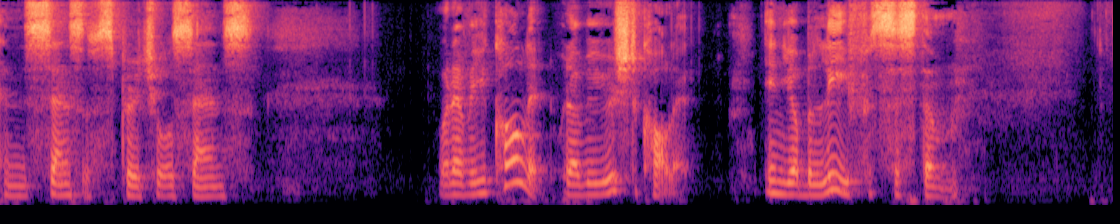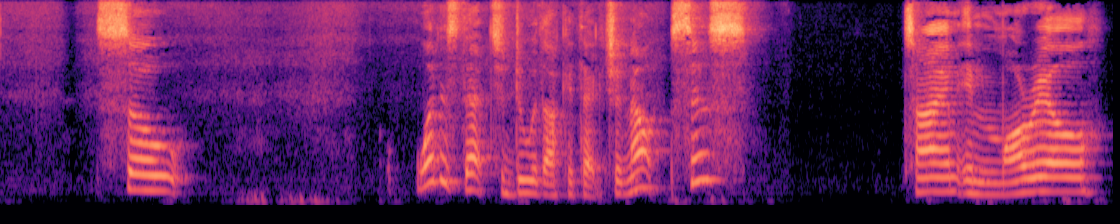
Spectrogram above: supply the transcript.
and the sense of spiritual sense, whatever you call it, whatever you wish to call it, in your belief system. So what is that to do with architecture? Now, since time immemorial,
